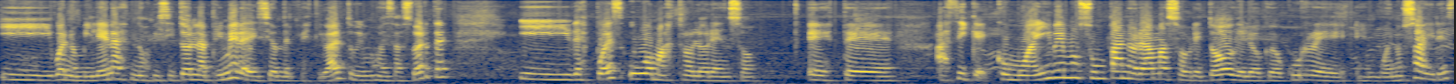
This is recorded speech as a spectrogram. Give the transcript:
y bueno, Milena nos visitó en la primera edición del festival, tuvimos esa suerte. Y después hubo Mastro Lorenzo. Este, así que como ahí vemos un panorama sobre todo de lo que ocurre en Buenos Aires,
